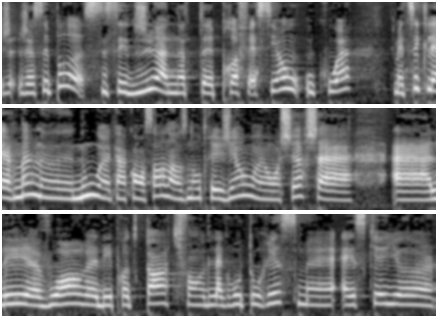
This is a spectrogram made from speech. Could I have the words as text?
je ne sais pas si c'est dû à notre profession ou quoi, mais tu sais, clairement, nous, quand on sort dans une autre région, on cherche à, à aller euh, voir euh, des producteurs qui font de l'agrotourisme. Euh, est-ce qu'il y a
